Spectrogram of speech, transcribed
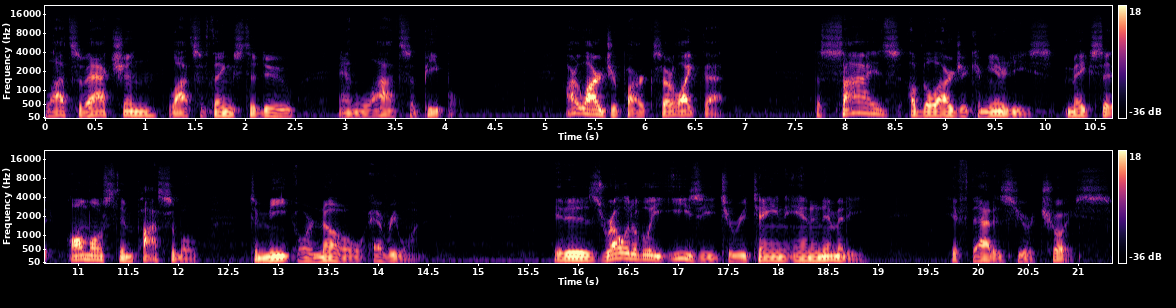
Lots of action, lots of things to do, and lots of people. Our larger parks are like that. The size of the larger communities makes it almost impossible to meet or know everyone. It is relatively easy to retain anonymity if that is your choice.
